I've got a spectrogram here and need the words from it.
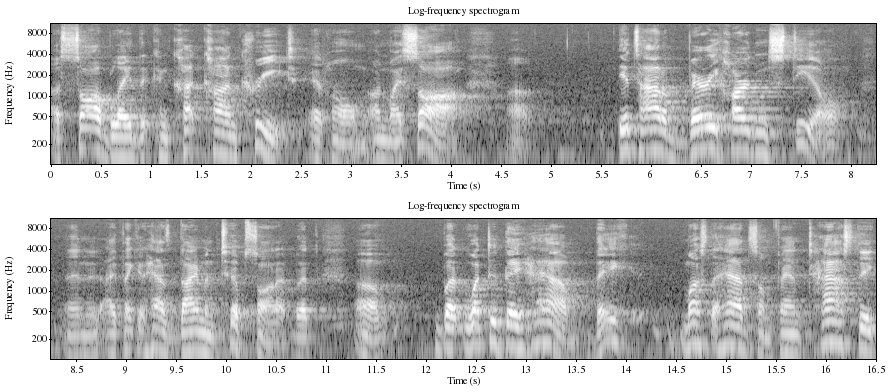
a, saw blade that can cut concrete at home on my saw. Uh, it's out of very hardened steel, and I think it has diamond tips on it. But, uh, but what did they have? They must have had some fantastic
